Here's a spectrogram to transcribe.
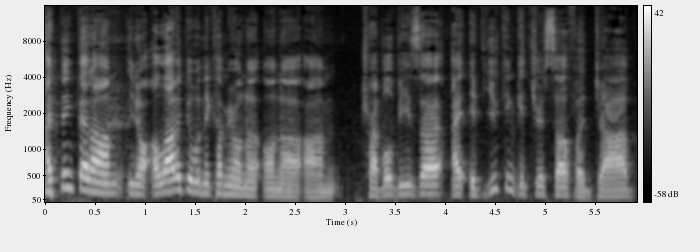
I think that um, you know, a lot of people when they come here on a on a um travel visa, I, if you can get yourself a job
